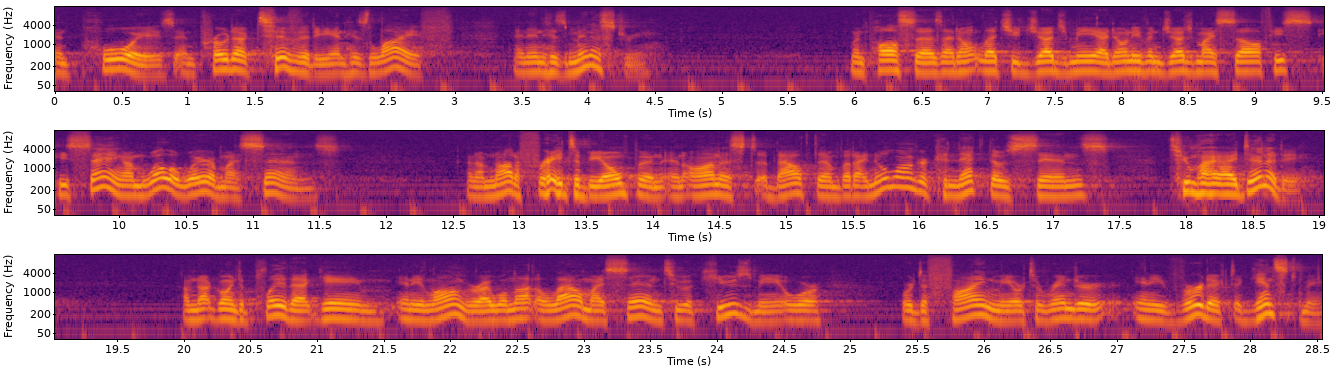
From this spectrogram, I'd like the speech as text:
and poise and productivity in his life and in his ministry. When Paul says, I don't let you judge me, I don't even judge myself, he's, he's saying, I'm well aware of my sins. And I'm not afraid to be open and honest about them, but I no longer connect those sins to my identity. I'm not going to play that game any longer. I will not allow my sin to accuse me or, or define me or to render any verdict against me.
